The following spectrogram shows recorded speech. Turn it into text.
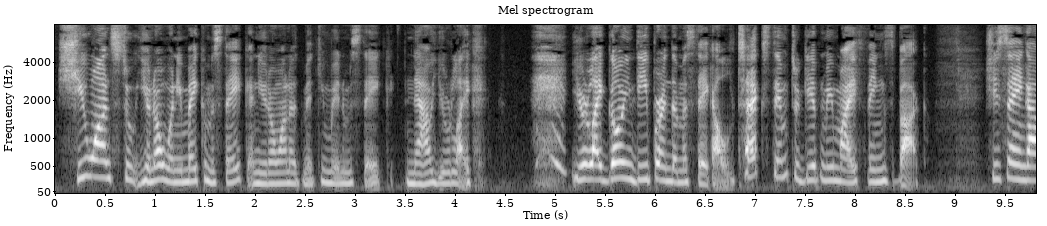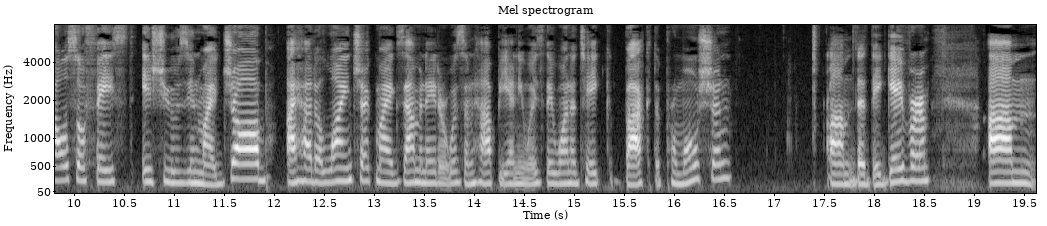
she wants to, you know, when you make a mistake and you don't want to admit you made a mistake, now you're like, you're like going deeper in the mistake. I'll text him to give me my things back. She's saying I also faced issues in my job. I had a line check. My examiner wasn't happy. Anyways, they want to take back the promotion um, that they gave her. Um,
